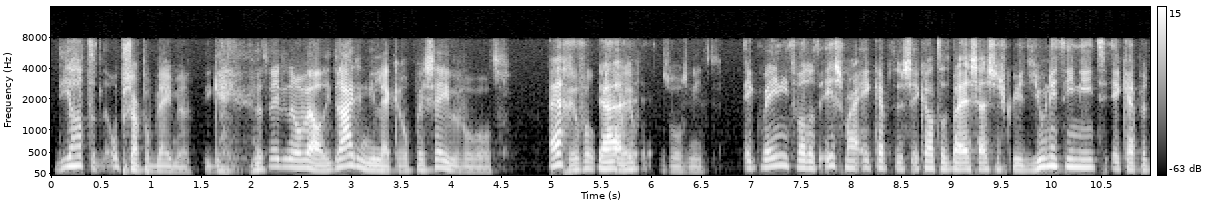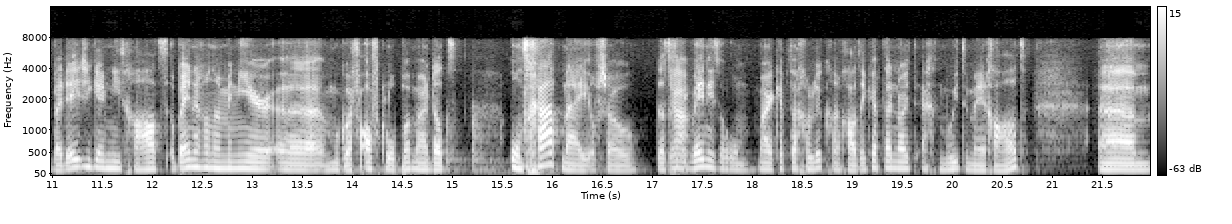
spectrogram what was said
die had opstartproblemen. Die game. Dat weet ik nog wel. Die draaide niet lekker op PC bijvoorbeeld. Echt? Heel veel, ja, heel veel zoals niet. Ik weet niet wat het is, maar ik heb dus ik had het bij Assassin's Creed Unity niet. Ik heb het bij deze game niet gehad. Op een of andere manier uh, moet ik even afkloppen, maar dat ontgaat mij of zo. Dat, Ja. Ik weet niet waarom, maar ik heb daar geluk aan gehad. Ik heb daar nooit echt moeite mee gehad. Ehm,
